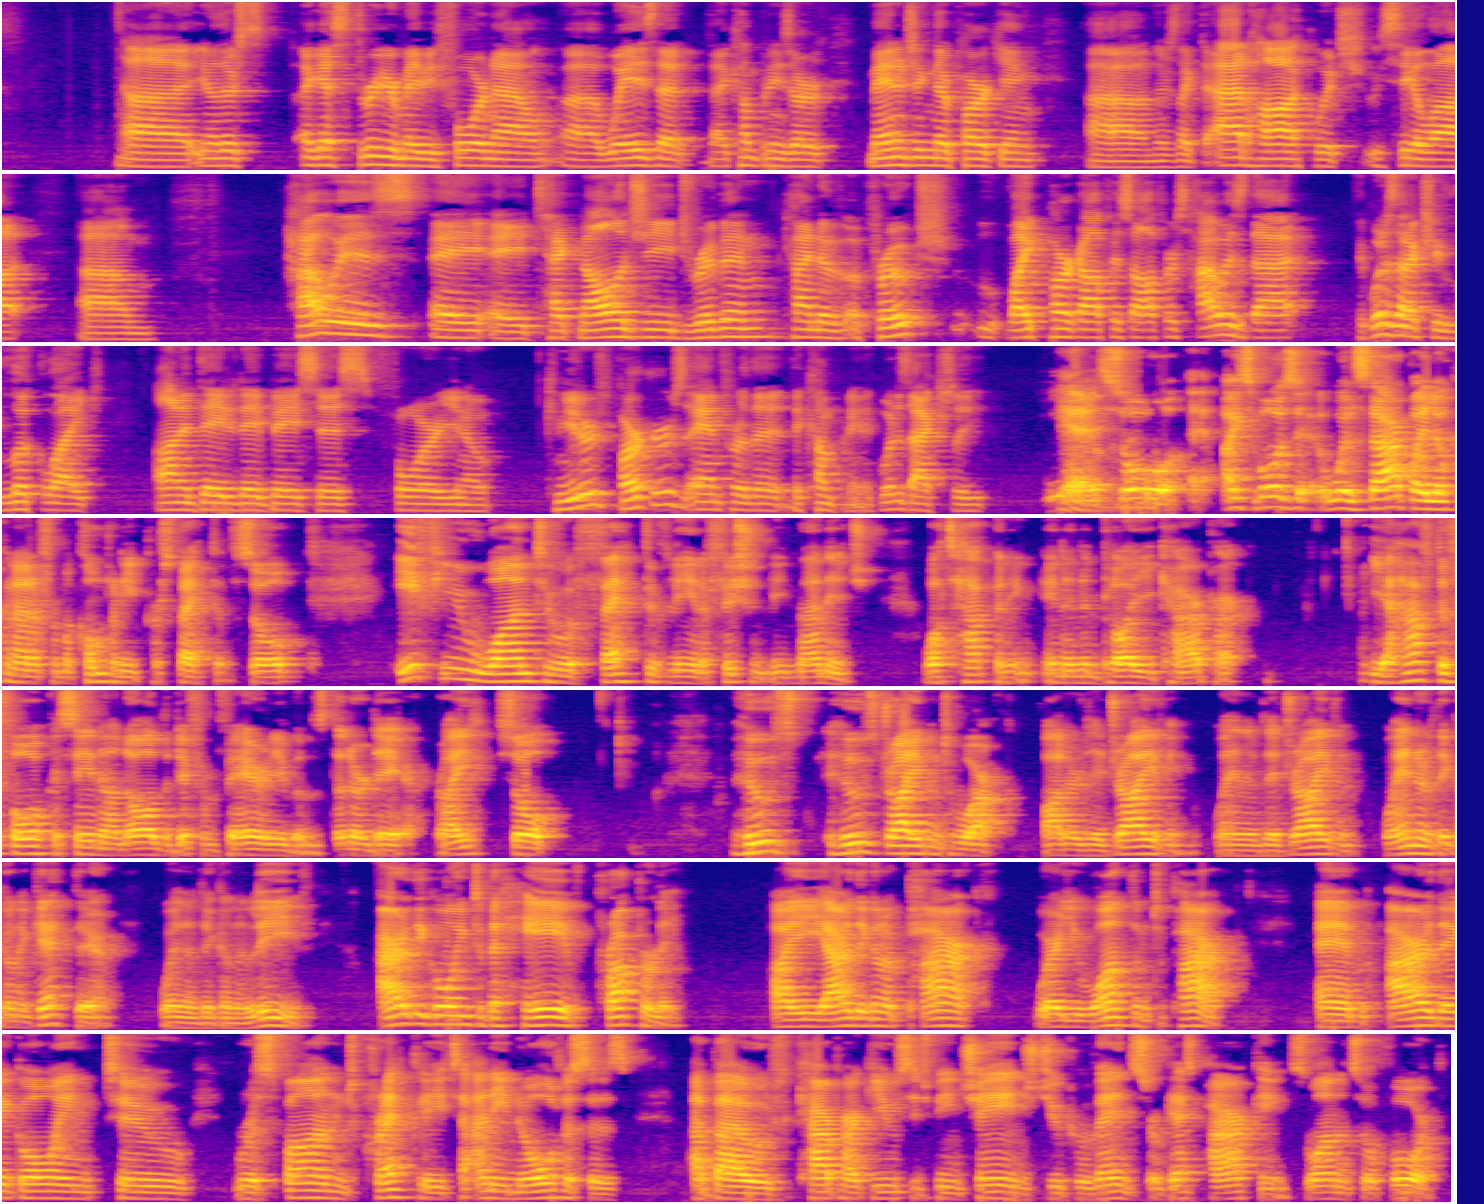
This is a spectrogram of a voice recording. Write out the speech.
uh, you know, there's I guess three or maybe four now uh, ways that that companies are managing their parking. Um, there's like the ad hoc, which we see a lot. Um, how is a, a technology driven kind of approach like ParkOffice offers? How is that? Like, what does that actually look like on a day to day basis for you know commuters, parkers, and for the the company? Like, what is actually yeah, so I suppose we'll start by looking at it from a company perspective. So, if you want to effectively and efficiently manage what's happening in an employee car park, you have to focus in on all the different variables that are there, right? So who's who's driving to work? What are they driving? When are they driving? When are they going to get there? When are they going to leave? Are they going to behave properly? I.e., are they going to park where you want them to park? Um, are they going to respond correctly to any notices about car park usage being changed due to events or guest parking, so on and so forth?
